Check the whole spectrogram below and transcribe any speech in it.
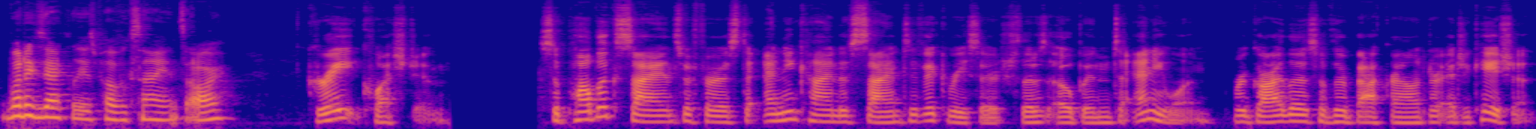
what exactly is public science, R? Great question. So, public science refers to any kind of scientific research that is open to anyone, regardless of their background or education.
